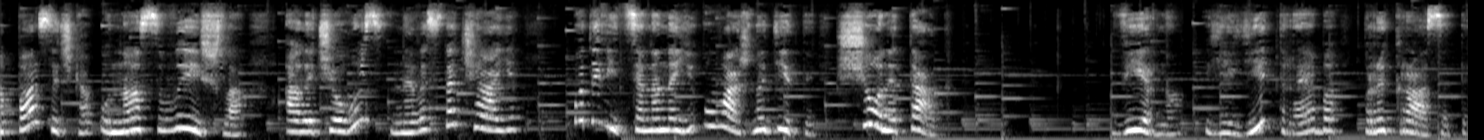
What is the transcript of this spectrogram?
Гарна пасочка у нас вийшла, але чогось не вистачає. Подивіться на неї уважно, діти, що не так. Вірно, її треба прикрасити.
